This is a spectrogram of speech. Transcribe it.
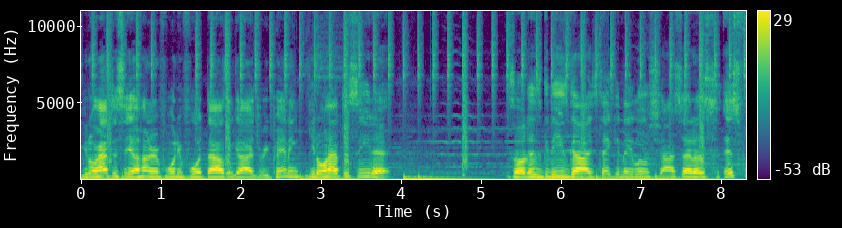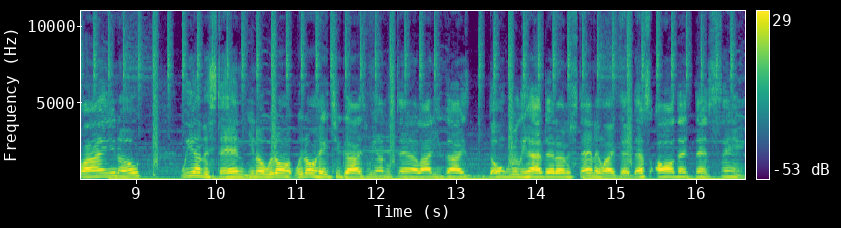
You don't have to see 144,000 guys repenting. You don't have to see that. So this, these guys taking their little shots at us, it's fine, you know. We understand, you know, we don't we don't hate you guys. We understand a lot of you guys don't really have that understanding like that. That's all that that's saying.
